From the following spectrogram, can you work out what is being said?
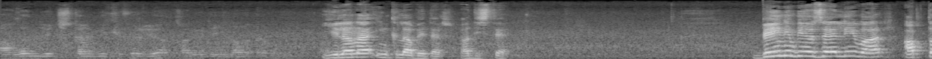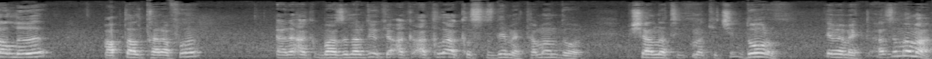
Ağzından diyor çıkan bir küfür diyor, kabirde yılan akar. Yılana inkılap eder hadiste. Beynin bir özelliği var. Aptallığı, aptal tarafı. Yani bazıları diyor ki ak akıllı akılsız deme. Tamam doğru. Bir şey anlatmak için doğru dememek lazım ama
